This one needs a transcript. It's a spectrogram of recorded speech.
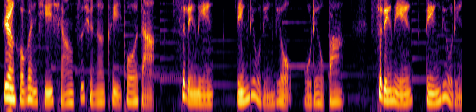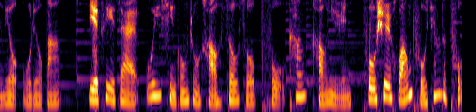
任何问题想要咨询呢，可以拨打四零零零六零六五六八四零零零六零六五六八，也可以在微信公众号搜索“普康好女人”，普是黄浦江的浦，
